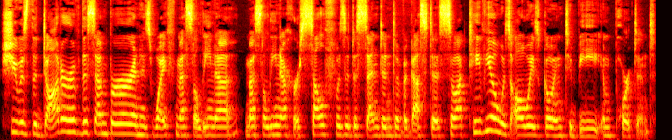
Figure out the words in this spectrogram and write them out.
She was the daughter of this emperor and his wife Messalina. Messalina herself was a descendant of Augustus, so Octavia was always going to be important.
